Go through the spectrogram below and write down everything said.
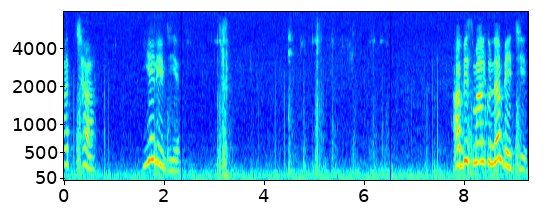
अच्छा। ये लीजिए। अब इस माल को न बेचिए।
